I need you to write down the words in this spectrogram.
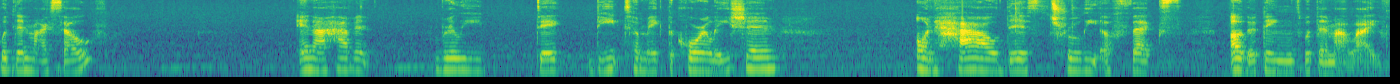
within myself. And I haven't really dig deep to make the correlation on how this truly affects other things within my life.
